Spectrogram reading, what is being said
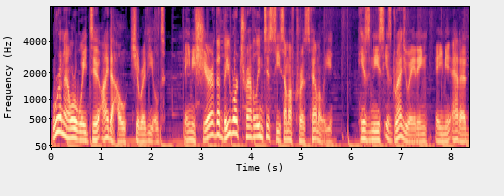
We're on our way to Idaho, she revealed. Amy shared that they were traveling to see some of Chris' family. His niece is graduating, Amy added.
